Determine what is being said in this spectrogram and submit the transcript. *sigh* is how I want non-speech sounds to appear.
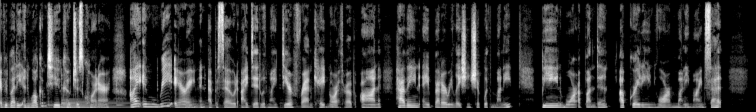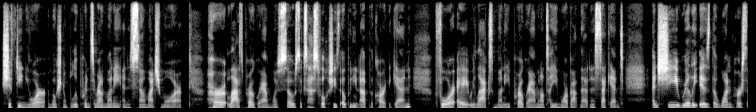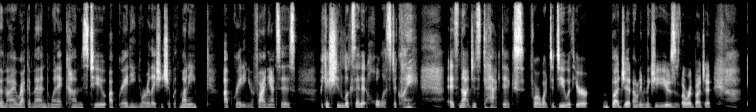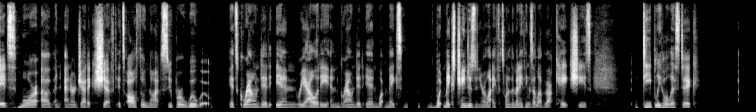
everybody, and welcome to Coach's Corner. I am re airing an episode I did with my dear friend Kate Northrup on having a better relationship with money, being more abundant, upgrading your money mindset, shifting your emotional blueprints around money, and so much more. Her last program was so *laughs* successful, she's opening up the cart again for a relax money program. And I'll tell you more about that in a second. And she really is the one person I recommend when it comes to upgrading your relationship with money, upgrading your finances, because she looks at it holistically. *laughs* It's not just tactics for what to do with your budget. I don't even think she uses the word budget. It's more of an energetic shift. It's also not super woo woo. It's grounded in reality and grounded in what makes what makes changes in your life. It's one of the many things I love about Kate. She's deeply holistic,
